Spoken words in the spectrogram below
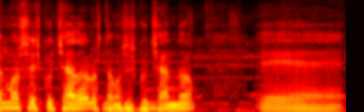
Hemos escuchado, lo estamos escuchando. eh,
